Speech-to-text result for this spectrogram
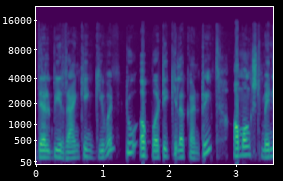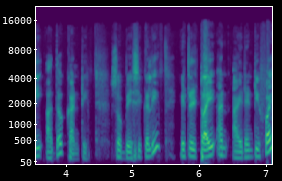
there will be ranking given to a particular country amongst many other countries. So basically, it will try and identify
